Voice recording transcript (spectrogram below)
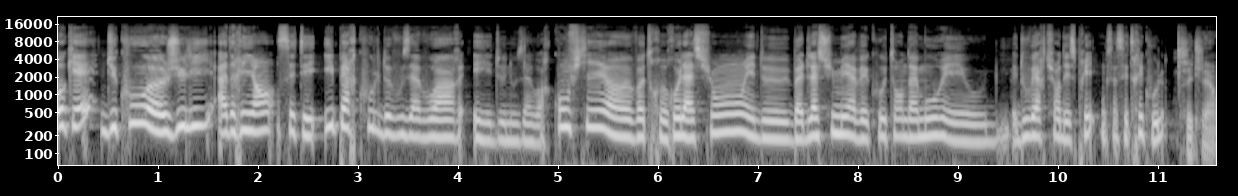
Ok, du coup, euh, Julie, Adrien, c'était hyper cool de vous avoir et de nous avoir confié euh, votre relation et de, bah, de l'assumer avec autant d'amour et, euh, et d'ouverture d'esprit. Donc ça, c'est très cool. C'est clair.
